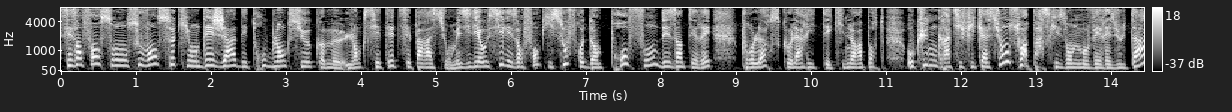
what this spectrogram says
Ces enfants sont souvent ceux qui ont déjà des troubles anxieux comme euh, l'anxiété de séparation. Mais il y a aussi les enfants qui souffrent d'un profond désintérêt pour leur scolarité, qui ne leur apporte aucune gratification, soit parce qu'ils ont de mauvais résultats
